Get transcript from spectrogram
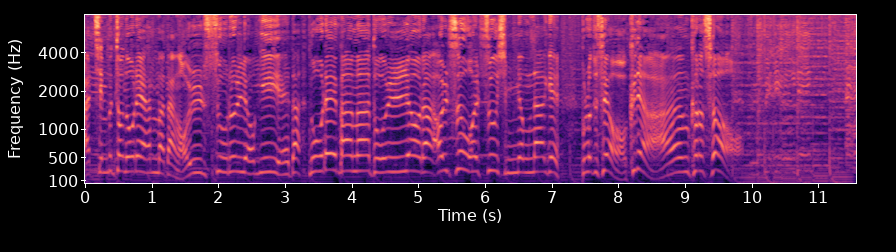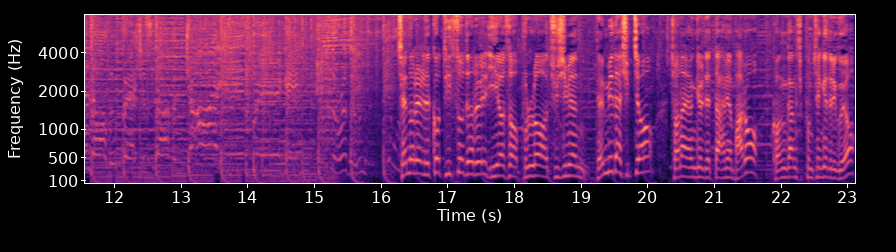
아침부터 노래 한마당 얼쑤를 여기에다 노래방아 돌려라. 얼쑤 얼쑤 신명나게 불러주세요. 그냥 걸어서. 제 노래를 듣고 뒷소절을 이어서 불러주시면 됩니다. 쉽죠? 전화 연결됐다 하면 바로 건강식품 챙겨드리고요.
